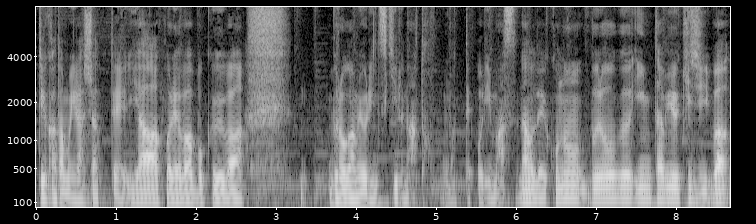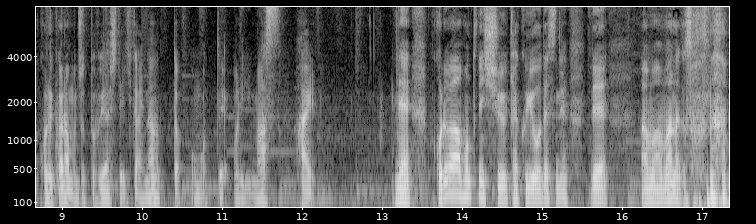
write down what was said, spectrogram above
ていう方もいらっしゃっていやーこれは僕はブロガー冥利に尽きるなと思っております。なのでこのブログインタビュー記事はこれからもちょっと増やしていきたいなと思っております。はい。でこれは本当に集客用ですね。であまあまあなんかそんな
